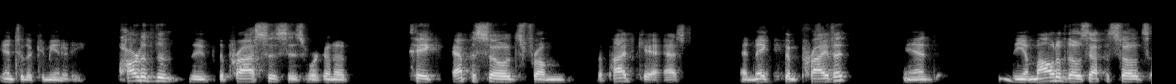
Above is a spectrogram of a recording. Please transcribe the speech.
into the community part of the, the, the process is we're going to take episodes from the podcast and make them private. And the amount of those episodes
